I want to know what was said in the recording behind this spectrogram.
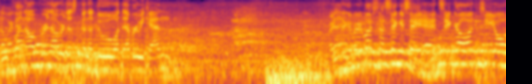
Yeah It'll work for out. now for now we're just gonna do whatever we can All right, thank you very much. That's Seki Say and Seikaon, Chio.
